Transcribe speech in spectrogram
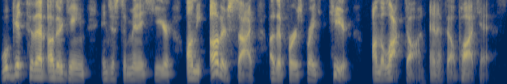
We'll get to that other game in just a minute here on the other side of the first break here on the Locked On NFL podcast.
